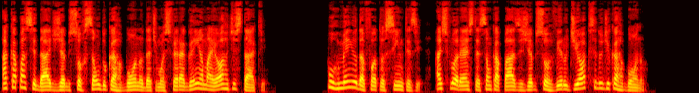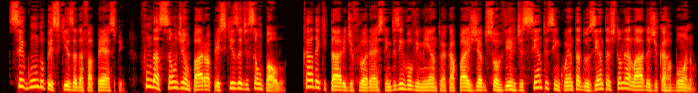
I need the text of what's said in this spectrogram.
a capacidade de absorção do carbono da atmosfera ganha maior destaque. Por meio da fotossíntese, as florestas são capazes de absorver o dióxido de carbono. Segundo pesquisa da FAPESP, Fundação de Amparo à Pesquisa de São Paulo, cada hectare de floresta em desenvolvimento é capaz de absorver de 150 a 200 toneladas de carbono,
